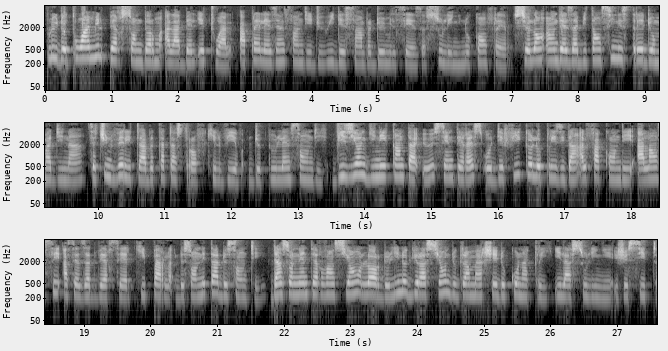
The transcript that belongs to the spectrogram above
plus de 3000 personnes dorment à la Belle Étoile après les incendies du 8 décembre 2016, soulignent nos confrères. Selon un des habitants sinistrés de Madina, c'est une véritable catastrophe qu'ils vivent depuis l'incendie. Vision Guinée, quant à eux, s'intéresse au défi que le président Alpha Condé a lancé à ses adversaires qui parlent de son état de santé. Dans son intervention lors de l'inauguration du grand marché de Conakry, il a souligné, je cite,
